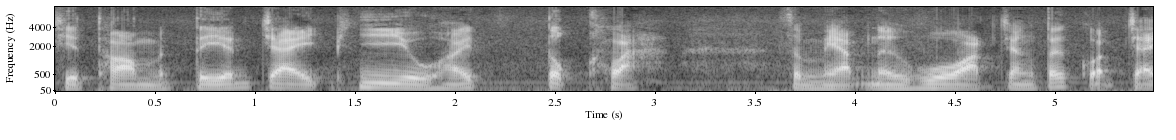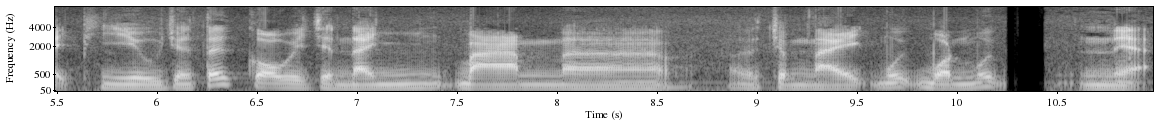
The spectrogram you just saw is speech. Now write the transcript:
ជាធម្មទានចែកភ្ញៀវឲ្យទុកខ្លះសម្រាប់នៅវត្តចឹងទៅគាត់ចែកភ្ញៀវចឹងទៅក៏វាចំណេញបានចំណែកមួយប៉ុនមួយអ្នក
